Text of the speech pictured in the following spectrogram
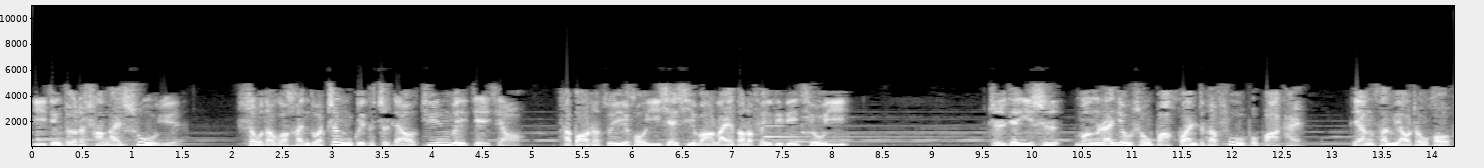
已经得了肠癌数月，受到过很多正规的治疗，均未见效。他抱着最后一线希望来到了菲律宾求医。只见医师猛然用手把患者的腹部扒开，两三秒钟后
